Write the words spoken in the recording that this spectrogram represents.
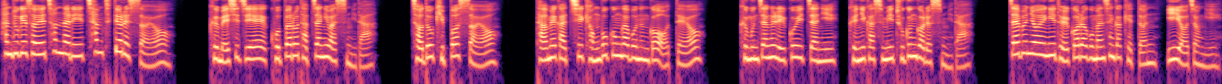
한국에서의 첫날이 참 특별했어요. 그 메시지에 곧바로 답장이 왔습니다. 저도 기뻤어요. 다음에 같이 경복궁 가보는 거 어때요? 그 문장을 읽고 있자니 괜히 가슴이 두근거렸습니다. 짧은 여행이 될 거라고만 생각했던 이 여정이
